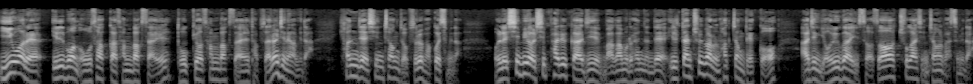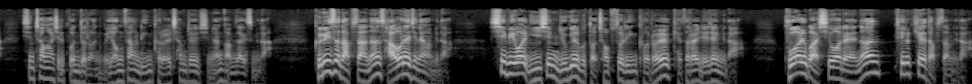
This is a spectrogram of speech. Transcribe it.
2월에 일본 오사카 3박 4일, 도쿄 3박 4일 답사를 진행합니다. 현재 신청 접수를 받고 있습니다. 원래 12월 18일까지 마감으로 했는데 일단 출발은 확정됐고 아직 여유가 있어서 추가 신청을 받습니다. 신청하실 분들은 그 영상 링크를 참조해 주시면 감사하겠습니다. 그리스 답사는 4월에 진행합니다. 12월 26일부터 접수 링크를 개설할 예정입니다. 9월과 10월에는 튀르키예 답사입니다.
